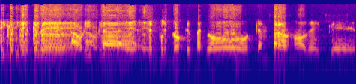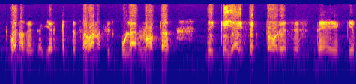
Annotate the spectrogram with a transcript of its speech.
Fíjate que de ahorita, este, pues lo que salió temprano, ¿no? De que, bueno, desde ayer que empezaban a circular notas de que ya hay sectores este, que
